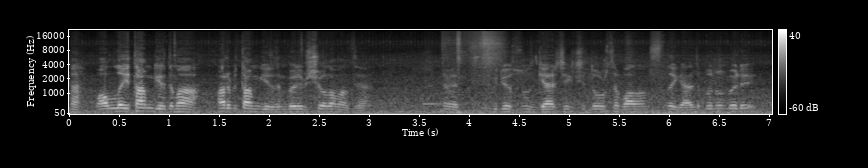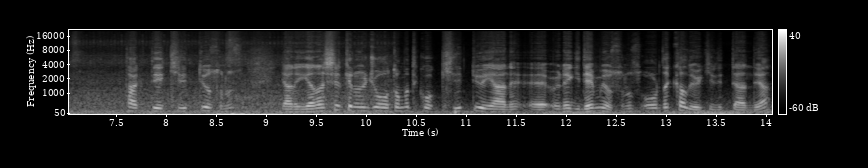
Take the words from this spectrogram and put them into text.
Heh, vallahi tam girdim ha. Harbi tam girdim. Böyle bir şey olamaz ya. Evet, biliyorsunuz gerçekçi dorsa bağlantısı da geldi. Bunu böyle tak diye kilitliyorsunuz. Yani yanaşırken önce otomatik o kilitliyor yani e, öne gidemiyorsunuz. Orada kalıyor kilitlendiği an.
